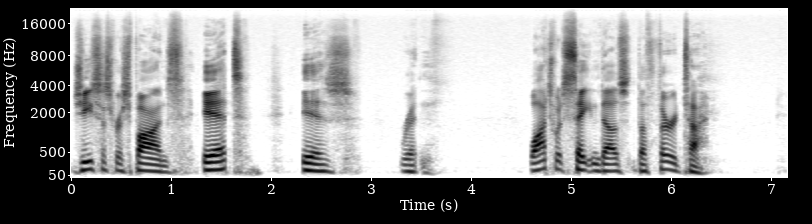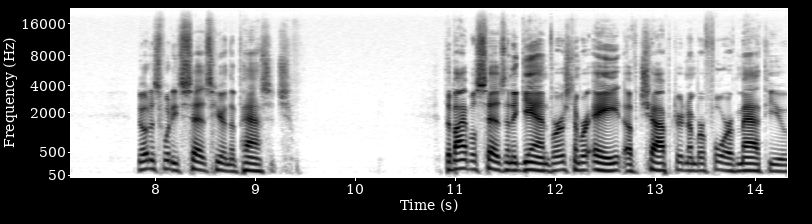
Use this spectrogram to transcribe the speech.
Jesus responds, It is written. Watch what Satan does the third time. Notice what he says here in the passage. The Bible says, and again, verse number eight of chapter number four of Matthew,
